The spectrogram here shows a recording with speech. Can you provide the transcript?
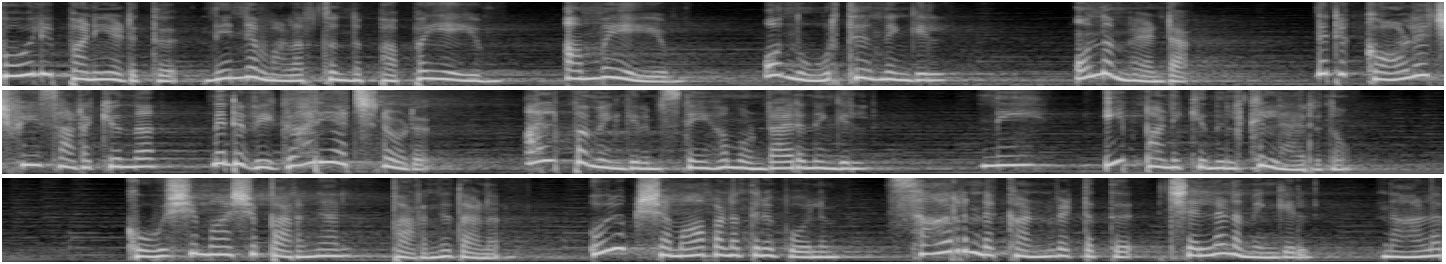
കൂലിപ്പണിയെടുത്ത് നിന്നെ വളർത്തുന്ന പപ്പയെയും അമ്മയെയും ഒന്ന് ഓർത്തിരുന്നെങ്കിൽ ഒന്നും വേണ്ട. നിന്റെ കോളേജ് ഫീസ് അടയ്ക്കുന്ന നിന്റെ വികാരി അച്ഛനോട് അല്പമെങ്കിലും സ്നേഹം ഉണ്ടായിരുന്നെങ്കിൽ നീ ഈ പണിക്ക് നിൽക്കില്ലായിരുന്നു. കോശിമാഷ് പറഞ്ഞാൽ പറഞ്ഞതാണ്. ഒരു ക്ഷമാപണത്തിന് പോലും സാറിന്റെ കൺവെട്ടത്ത് ചെല്ലണമെങ്കിൽ നാളെ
